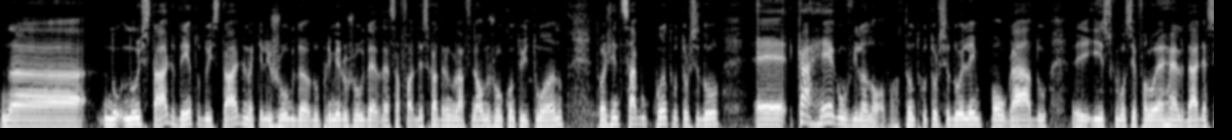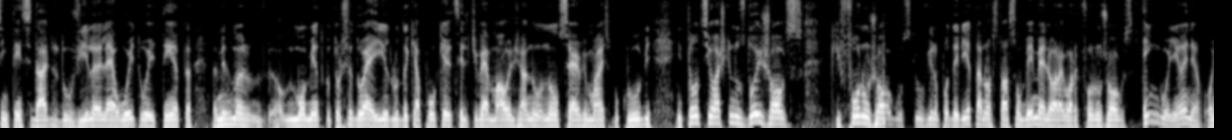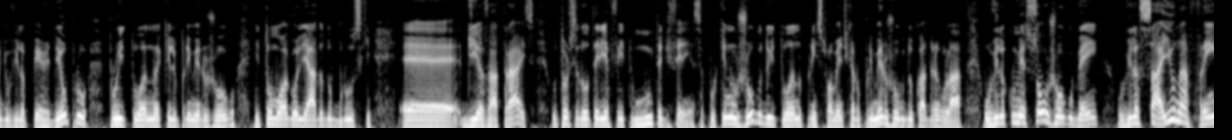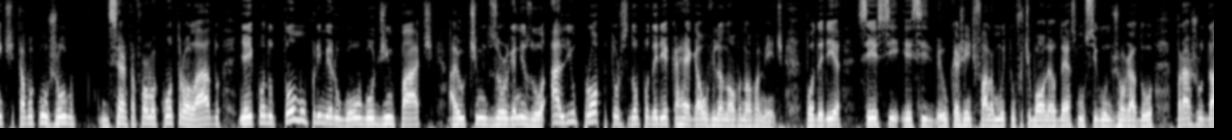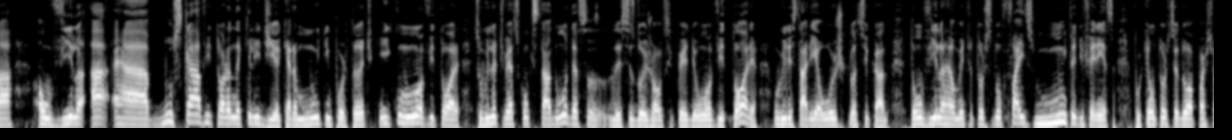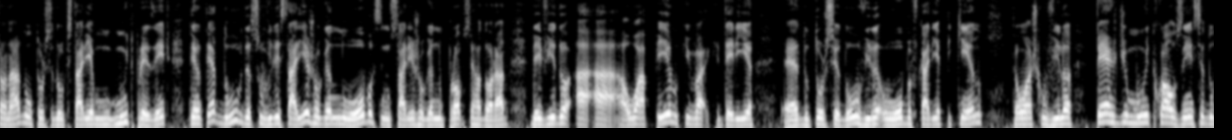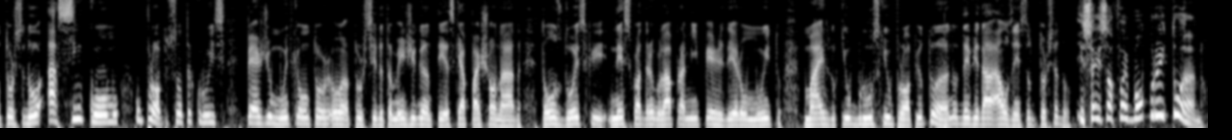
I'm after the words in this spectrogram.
na, no, no, estádio, dentro do estádio, naquele jogo da, do primeiro jogo dessa, desse quadrangular final no jogo contra o Ituano. Então a gente sabe o quanto o torcedor é, carrega o Vila Nova. Tanto que o torcedor ele é empolgado, isso que você falou é a realidade, essa intensidade do Vila ele é 880, no mesmo momento que o torcedor é ídolo, daqui a pouco ele, se ele tiver mal ele já não, não serve mais pro clube. Então assim, eu acho que nos dois jogos que foram jogos que o Vila poderia estar numa situação bem melhor agora, que foram jogos em Goiânia, onde o Vila perdeu pro, pro Ituano naquele primeiro jogo e tomou a goleada do Brusque é, dias atrás, o torcedor teria feito muita diferença, porque no jogo do Ituano, principalmente, que era o primeiro jogo do quadrangular, o Vila começou o jogo bem, o Vila saiu na frente, estava com o jogo de certa forma controlado. E aí, quando toma o primeiro gol, o gol de empate, aí o time desorganizou. Ali o próprio torcedor poderia carregar o Vila Nova novamente. Poderia ser esse, esse o que a gente fala muito no futebol, né? O 12 segundo jogador para ajudar ao Vila a, a, buscar a vitória naquele dia, que era muito importante. E com uma vitória, se o Vila tivesse conquistado uma dessas, desses dois jogos que perdeu, uma vitória, o Vila estaria hoje classificado. Então o Vila realmente o torcedor faz muita diferença, porque é um torcedor apaixonado, um torcedor que estaria muito presente. Tenho até dúvida se o Vila estaria jogando no Oba, se não estaria jogando no próprio Serra Dourada, devido a, a, ao apelo que, vai, que teria é, do torcedor, o, Vila, o Oba ficaria pequeno. Então acho que o Vila perde muito com a ausência do torcedor, assim como o próprio Santa Cruz perde muito, que é um uma torcida também gigantesca e apaixonada. Então os dois que nesse quadrangular para mim perderam muito mais do que o Brusque e o próprio Ituano devido à ausência do torcedor. Isso aí só foi bom pro Ituano.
